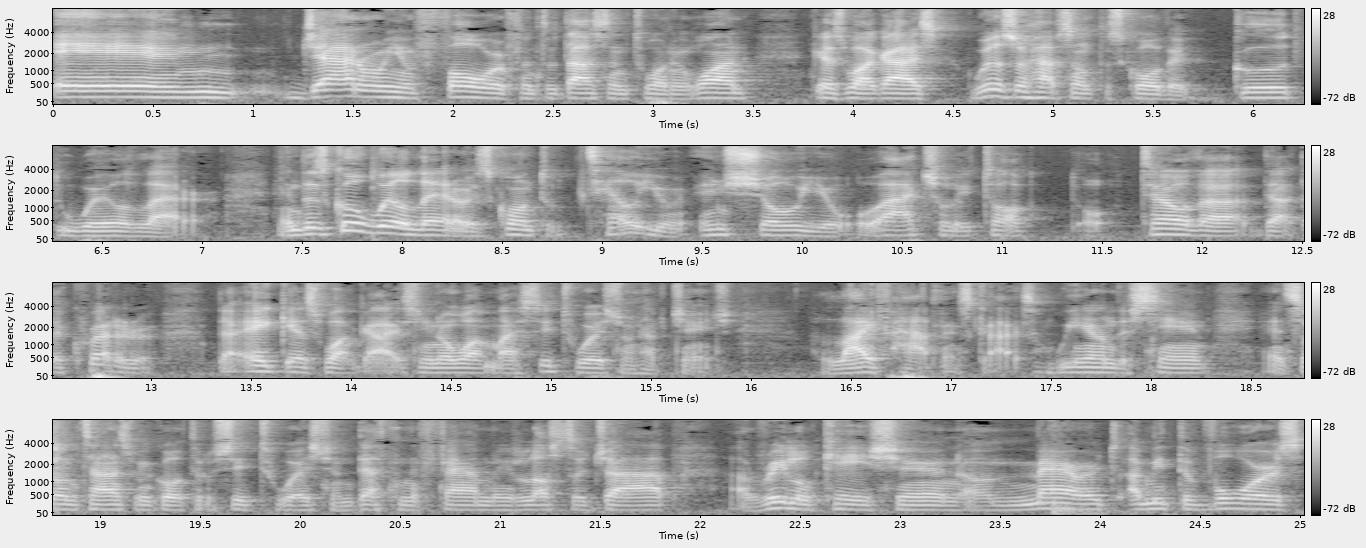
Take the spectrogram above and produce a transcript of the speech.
in January and forward from 2021, guess what, guys? We also have something called a goodwill letter. And this goodwill letter is going to tell you and show you, or actually talk, or tell the, the, the creditor that, hey, guess what, guys? You know what? My situation have changed life happens, guys. We understand, and sometimes we go through situation, death in the family, lost a job, a relocation, a marriage, I mean divorce,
